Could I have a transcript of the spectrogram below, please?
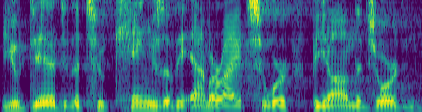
you did to the two kings of the Amorites who were beyond the Jordan,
